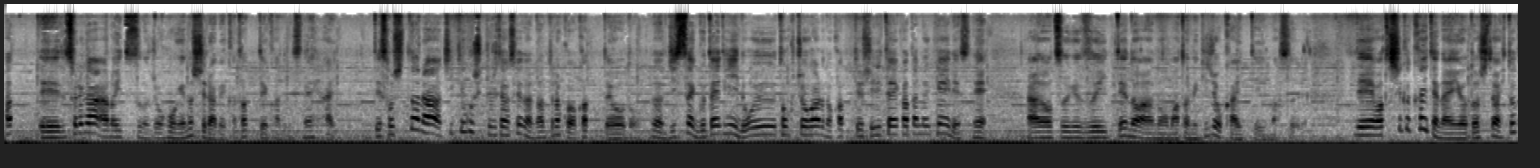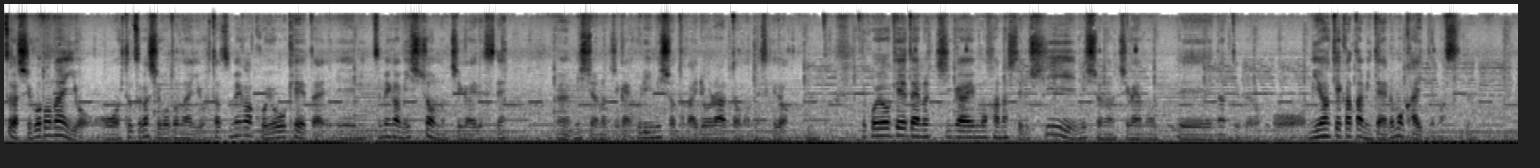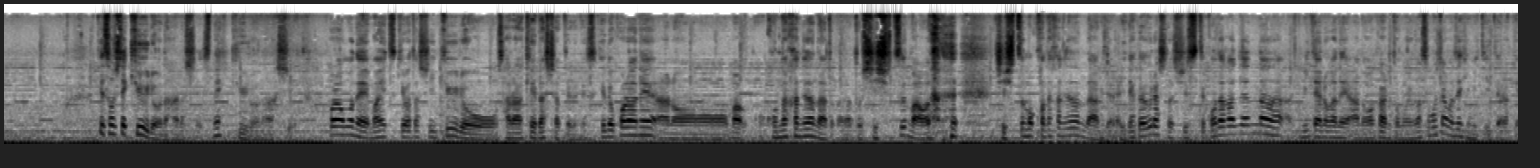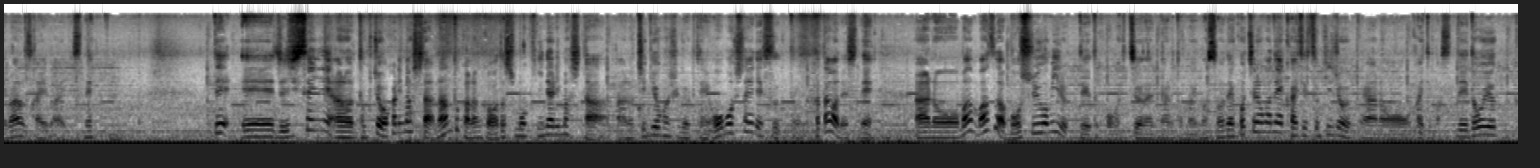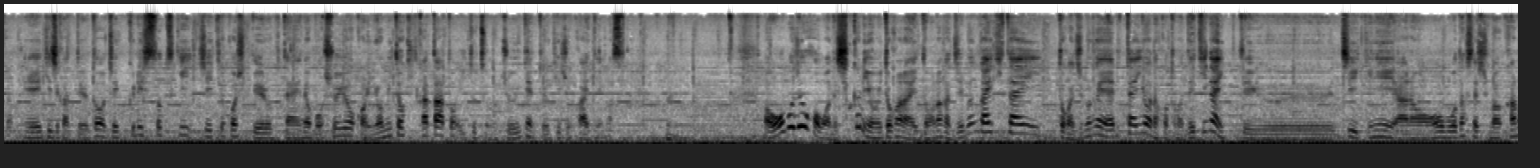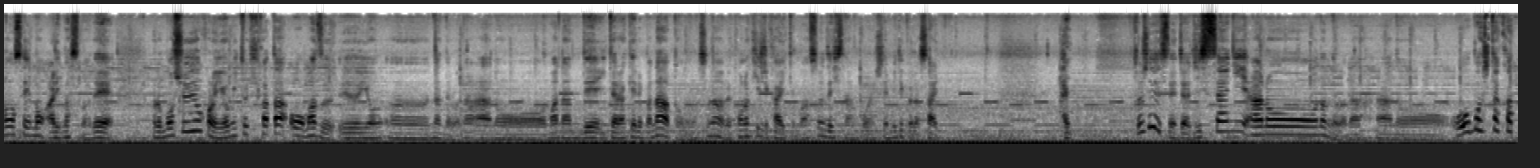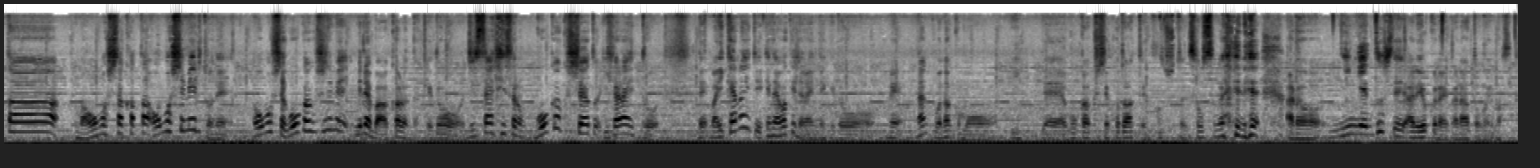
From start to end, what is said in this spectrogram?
あえー、それがあの5つの情報源の調べ方っていう感じですね。はい。で、そしたら、地域おこし協力隊の制度はなんとなく分かったよと。実際具体的にどういう特徴があるのかっていう知りたい方向けにですね、あの、続いてのあのまとめ記事を書いています。で、私が書いた内容としては、1つが仕事内容、1つが仕事内容、2つ目が雇用形態、えー、3つ目がミッションの違いですね。うん、ミッションの違い、フリーミッションとかいろいろあると思うんですけど、で雇用形態の違いも話してるし、ミッションの違いも、えー、て言うんだろう、う見分け方みたいのも書いてます。で、そして給料の話ですね。給料の話。これはもうね、毎月私、給料をさらけ出しちゃってるんですけど、これはね、あのー、まあ、こんな感じなんだとか、あと支出、まあ、支出もこんな感じなんだ、みたいな、田舎暮らしの支出ってこんな感じなんだ、みたいなのがね、あの、わかると思います。こちらもぜひ見ていただければ幸いですね。で、えー、じゃ実際にね、あの特徴分かりました。なんとかなんか私も気になりました。あの地域おこし協力隊に応募したいですって方はですね、あのままずは募集を見るっていうところが必要になると思いますので、こちらもね、解説記事をあの書いてます。で、どういう、えー、記事かっていうと、チェックリスト付き地域おこし協力隊の募集要項の読み解き方と5つの注意点という記事を書いています。うんまあ、応募情報もね、しっかり読み解かないと、なんか自分が行きたいとか自分がやりたいようなことができないっていう地域にあの応募を出してしまう可能性もありますので、この募集要項の読み解き方をまず、よなんだろうな、あの学んでいただければなと思います。なので、この記事書いてますので、ぜひ参考にしてみてくださ。い。そしてですね、じゃあ実際に、あのー、なんだろうな、あのー、応募した方、まあ、応募した方、応募してみるとね、応募して合格してみればわかるんだけど、実際にその合格しちゃうと行かないと、ね、まあ、行かないといけないわけじゃないんだけど、ね、なんかもなんかも、行って合格して断ってるとちょっと、ね、そうすがにね、あの、人間としてあれ良くないかなと思います。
